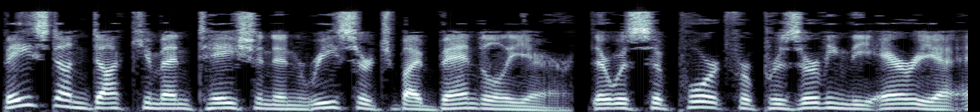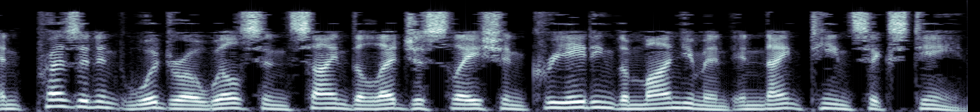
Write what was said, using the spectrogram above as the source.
Based on documentation and research by Bandelier, there was support for preserving the area and President Woodrow Wilson signed the legislation creating the monument in 1916.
